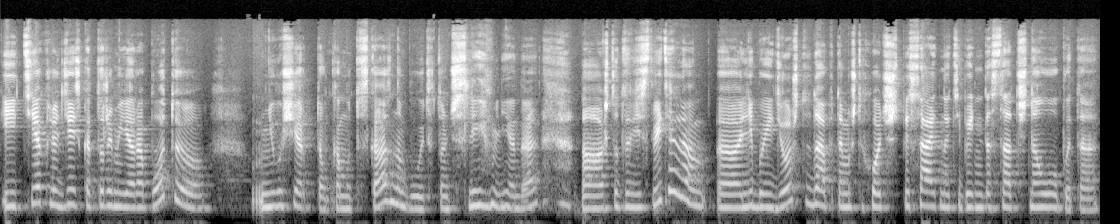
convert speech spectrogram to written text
и тех людей, с которыми я работаю, не ущерб там кому-то сказано будет, в том числе и мне, да, а, что ты действительно э, либо идешь туда, потому что хочешь писать, но тебе недостаточно опыта,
